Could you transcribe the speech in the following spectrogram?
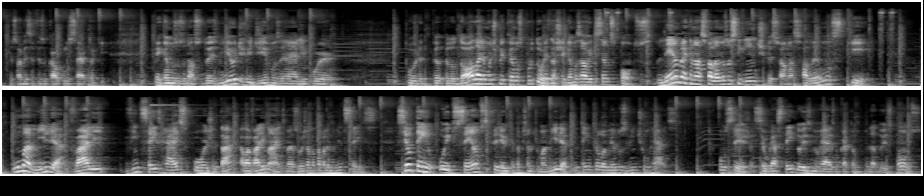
Deixa eu só ver se eu fiz o cálculo certo aqui. Pegamos os nossos 2 mil, dividimos né, ali por por, pelo dólar e multiplicamos por 2. Nós chegamos a 800 pontos. Lembra que nós falamos o seguinte, pessoal? Nós falamos que uma milha vale 26 reais hoje, tá? Ela vale mais, mas hoje ela está valendo 26. Se eu tenho 800, que seria 80% de uma milha, eu tenho pelo menos 21 reais. Ou seja, se eu gastei 2 mil reais no cartão que me dá 2 pontos,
